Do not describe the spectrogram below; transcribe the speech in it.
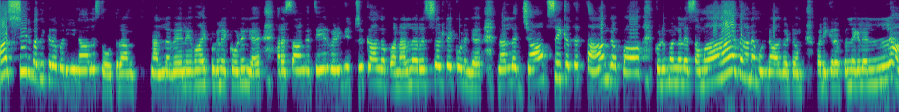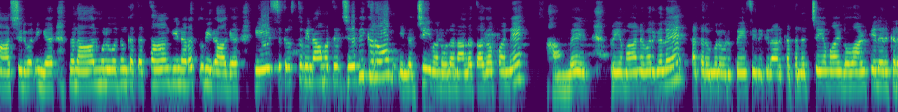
ஆசீர்வதிக்கிறபடியினால ஸ்தோத்திரம். நல்ல வேலை வாய்ப்புகளை கொடுங்க. அரசாங்க தேர்வு எழுதிட்டு இருக்காங்கப்பா நல்ல ரிசல்ட்டை கொடுங்க. நல்ல ஜாப் சீக்கத்தை தாங்கப்பா. குடும்பங்களை சமாதானம் உண்டாகட்டும். படிக்கிற பிள்ளைகள் எல்லாம் ஆசீர்வதிங்க. நாள் முழுவதும் கத்த தாங்கி நடத்துவீராக. ஏசு கிறிஸ்துவின் நாமத்தில் ஜெபிக்கிறோம். எங்கள் ஜீவன் உள்ள நல்ல தகப்பனே. ஆமென். பிரியமானவர்களே கத்தர் உங்களோடு பேசி இருக்கிறார் கத்த நிச்சயமா எங்க வாழ்க்கையில இருக்கிற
